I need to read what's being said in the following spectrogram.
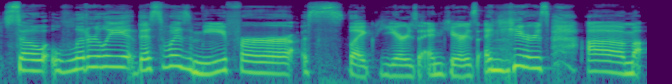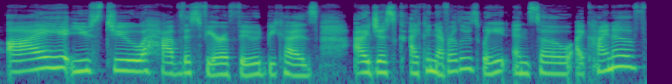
So, literally, this was me for like years and years and years. Um, I used to have this fear of food because I just, I could never lose weight. And so I kind of,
